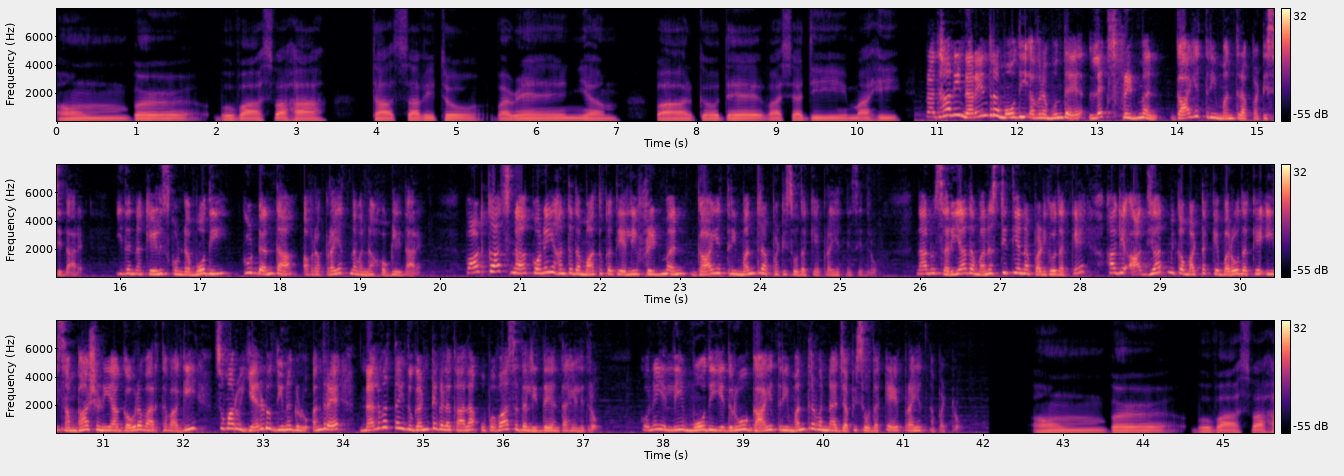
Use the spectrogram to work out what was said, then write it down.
Om Bur Bhuvasvaha Tasavito Varenyam Bargo Devasadi Mahi ಪ್ರಧಾನಿ ನರೇಂದ್ರ ಮೋದಿ ಅವರ ಮುಂದೆ ಲೆಕ್ಸ್ ಫ್ರಿಡ್ಮನ್ ಗಾಯತ್ರಿ ಮಂತ್ರ ಪಠಿಸಿದ್ದಾರೆ. ಇದನ್ನ ಕೇಳಿಸಿಕೊಂಡ ಮೋದಿ ಗುಡ್ ಅಂತ ಅವರ ಪ್ರಯತ್ನವನ್ನ ಹೊಗಳಿದ್ದಾರೆ. ಪಾಡ್ಕಾಸ್ಟ್ನ ಕೊನೆಯ ಹಂತದ ಮಾತುಕತೆಯಲ್ಲಿ ಫ್ರಿಡ್ಮನ್ ಗಾಯತ್ರಿ ಮಂತ್ರ ಪಠಿಸೋದಕ್ಕೆ ಪ್ರಯತ್ನಿಸಿದ್ರು. ನಾನು ಸರಿಯಾದ ಮನಸ್ಥಿತಿಯನ್ನು ಪಡೆಯೋದಕ್ಕೆ ಹಾಗೆ ಆಧ್ಯಾತ್ಮಿಕ ಮಟ್ಟಕ್ಕೆ ಬರೋದಕ್ಕೆ ಈ ಸಂಭಾಷಣೆಯ ಗೌರವಾರ್ಥವಾಗಿ ಸುಮಾರು ಎರಡು ದಿನಗಳು, ಅಂದರೆ ನಲವತ್ತೈದು ಗಂಟೆಗಳ ಕಾಲ ಉಪವಾಸದಲ್ಲಿದ್ದೆ ಅಂತ ಹೇಳಿದರು. ಕೊನೆಯಲ್ಲಿ ಮೋದಿ ಎದುರು ಗಾಯತ್ರಿ ಮಂತ್ರವನ್ನ ಜಪಿಸೋದಕ್ಕೆ ಪ್ರಯತ್ನ ಪಟ್ರು ಓಂ ಭುವ ಸ್ವಹ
